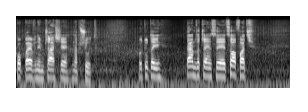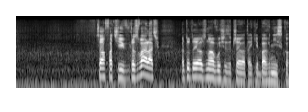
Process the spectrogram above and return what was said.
po pewnym czasie naprzód. Bo tutaj, tam zacząłem sobie cofać, cofać i rozwalać, a tutaj o znowu się zaczęło takie bagnisko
